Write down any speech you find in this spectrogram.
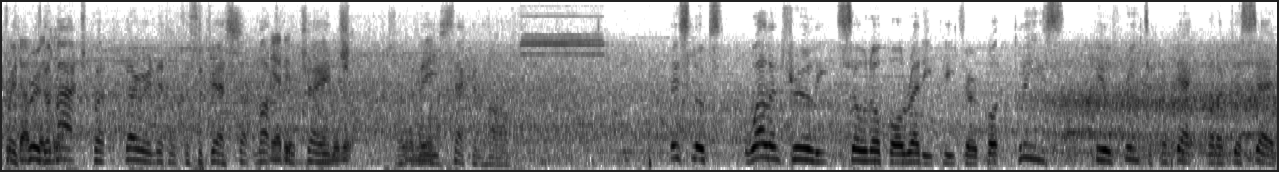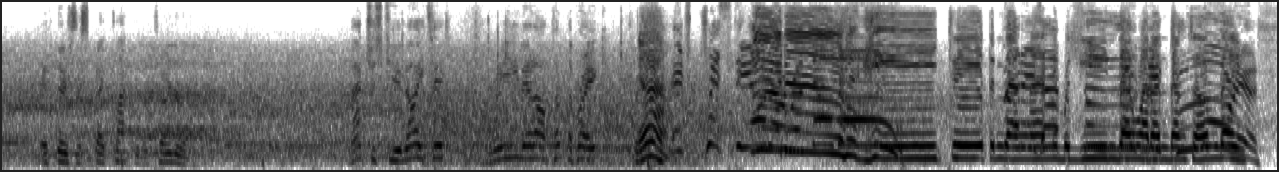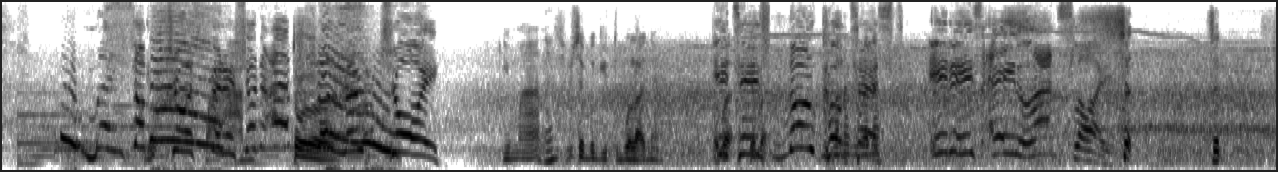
Through the match, but very little to suggest that much will change over the second half. This looks well and truly sewn up already, Peter, but please feel free to forget what I've just said if there's a spectacular turnaround. Manchester United 3-0 up at the break. Yeah. It's Cristiano Ronaldo! tendangannya begindang marandang sondang. Sumptuous finish, an absolute joy. Gimana sih bisa begitu bolanya? Coba, It is coba. no contest. It is a landslide. Set, set.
